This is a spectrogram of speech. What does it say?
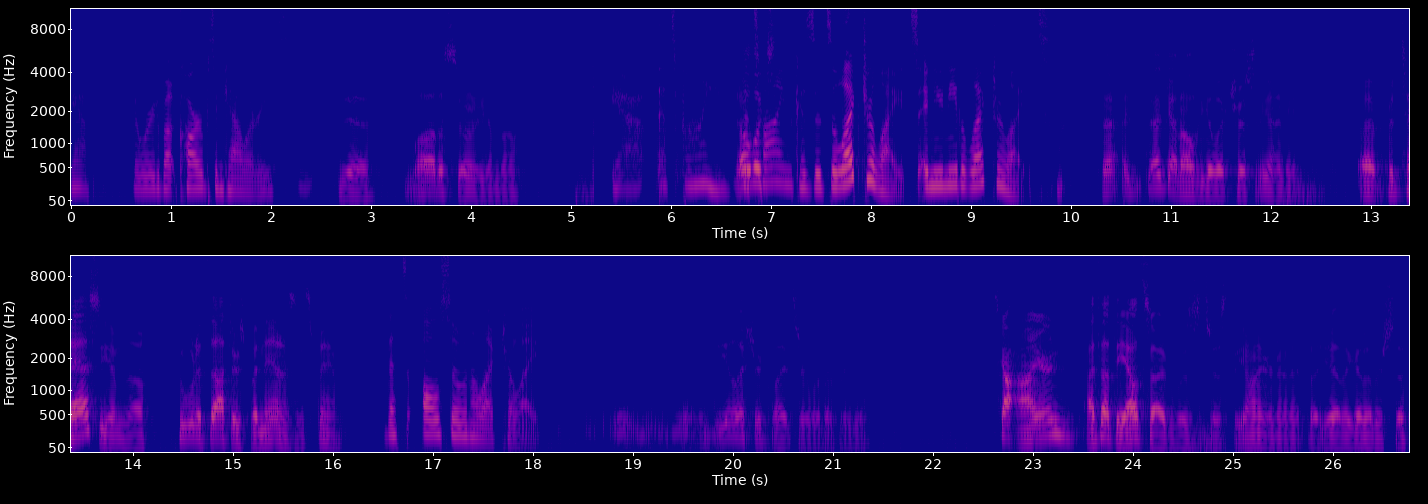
Yeah, they're worried about carbs and calories. Yeah, a lot of sodium though. Yeah, that's fine. Oh, that's looks- fine because it's electrolytes, and you need electrolytes. I, I got all the electricity I need. Uh, potassium though. Who would have thought there's bananas in spam? That's also an electrolyte. The electric lights or whatever. Yeah. It's got iron. I thought the outside was just the iron in it, but yeah, they got other stuff.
